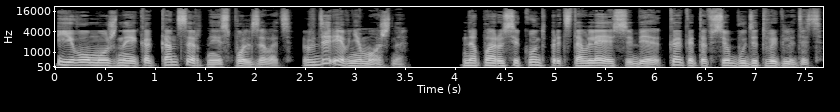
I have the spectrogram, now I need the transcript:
Его можно и как концертный использовать, в деревне можно. На пару секунд представляю себе, как это все будет выглядеть.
